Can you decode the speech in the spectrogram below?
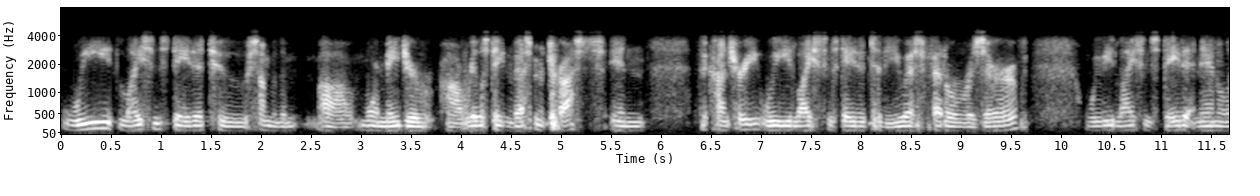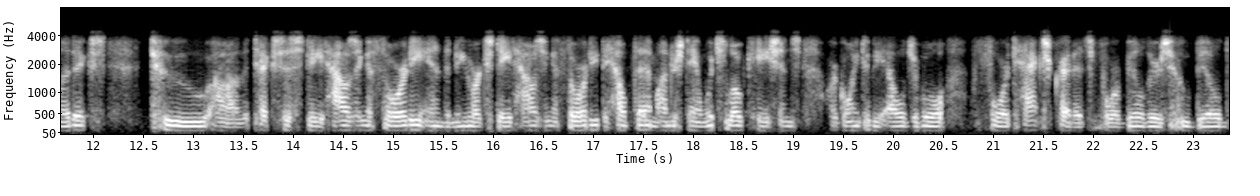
we license data to some of the uh, more major uh, real estate investment trusts in the country. We license data to the U.S. Federal Reserve. We license data and analytics to uh, the Texas State Housing Authority and the New York State Housing Authority to help them understand which locations are going to be eligible for tax credits for builders who build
